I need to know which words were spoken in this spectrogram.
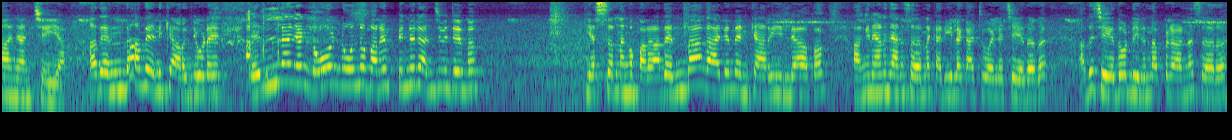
ആ ഞാൻ ചെയ്യാം. അതെന്താന്ന് എനിക്ക് അറിഞ്ഞൂടെ. എല്ലാം ഞാൻ നോ നോ എന്ന് പറയും. പിന്നെ ഒരു അഞ്ച് മിനിറ്റ് കഴിയുമ്പം യെസ് എന്നങ്ങ് പറയാം അതെന്താ കാര്യം എന്ന് എനിക്കറിയില്ല. അപ്പം അങ്ങനെയാണ് ഞാൻ സാറിനെ കരിയില കാറ്റ് പോലെ ചെയ്തത്. അത് ചെയ്തുകൊണ്ടിരുന്നപ്പോഴാണ് സാറ്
